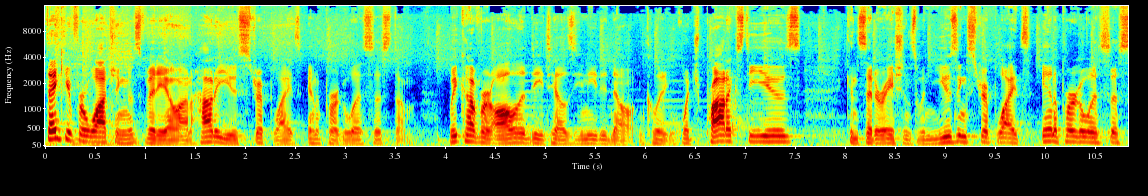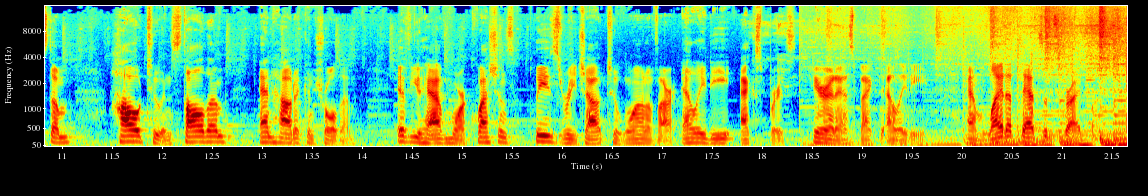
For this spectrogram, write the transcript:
Thank you for watching this video on how to use strip lights in a pergola system. We covered all the details you need to know, including which products to use, considerations when using strip lights in a pergola system, how to install them, and how to control them. If you have more questions, please reach out to one of our LED experts here at Aspect LED and light up that subscribe button.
